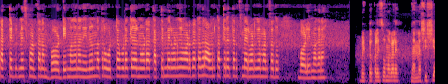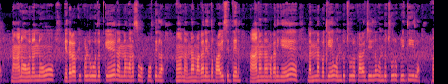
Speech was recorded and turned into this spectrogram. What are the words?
ಕತ್ತೆ ಬಿಸ್ನೆಸ್ ಮಾಡ್ತಾನ ಬಡ್ಡಿ ಮಗನ. ನಿನ್ನ ಮಾತ್ರ ಒಟ್ಟ ಬಿಡಕ್ಕೆ ನೋಡ, ಕತ್ತೆ ಮೆರವಣಿಗೆ ಮಾಡ್ಬೇಕಾದ್ರೆ ಅವ್ನ ಕತ್ತೆನ ತರಿಸಿ ಮೆರವಣಿಗೆ ಮಾಡ್ಸೋದು. ಬೋಳಿ ಮಗನ. ಬಿಟ್ಟು ಕಳಿಸೋ ಮಗಳೇ. ನನ್ನ ಶಿಷ್ಯ, ನಾನು ಅವನನ್ನು ಎದುರಾಕಿಕೊಳ್ಳುವುದಕ್ಕೆ ನನ್ನ ಮನಸ್ಸು ಒಪ್ಪುತ್ತಿಲ್ಲ. ನನ್ನ ಮಗನೆಂದು ಭಾವಿಸಿದ್ದೇನೆ. ಆ, ನನ್ನ ಮಗನಿಗೆ ನನ್ನ ಬಗ್ಗೆ ಒಂದು ಚೂರು ಕಾಳಜಿ ಇಲ್ಲ, ಒಂದು ಚೂರು ಪ್ರೀತಿ ಇಲ್ಲ.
